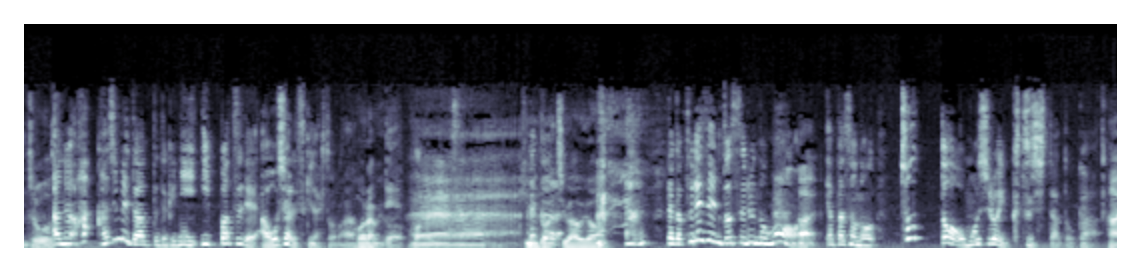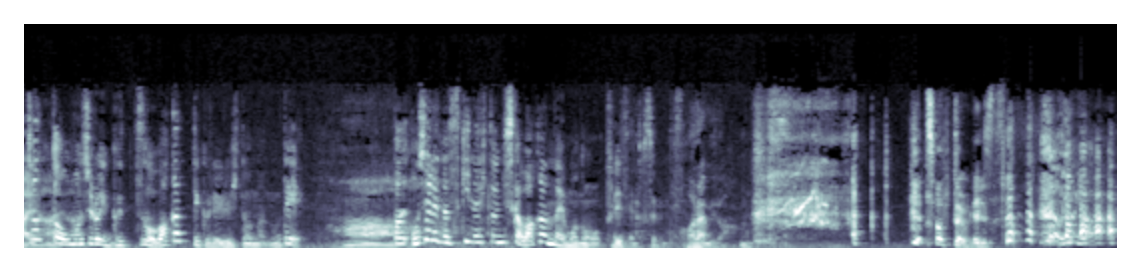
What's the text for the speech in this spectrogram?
上手。あのは初めて会った時に一発であおしゃれ好きな人だなほら見ろ。ってへえ君とは違うよ。だからプレゼントするのも、はい。やっぱそのちょっと面白い靴下とか、はいちょっと面白いグッズを分かってくれる人なので、おしゃれな好きな人にしか分かんないものをプレゼントするんです。ほら見ろ。ー ちょっと嬉しそういやいや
